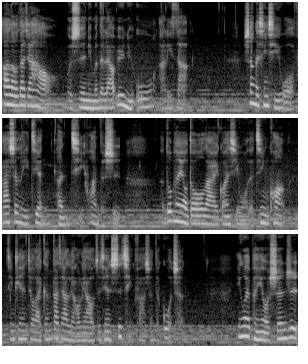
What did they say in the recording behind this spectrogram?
Hello，大家好，我是你们的疗愈女巫阿丽萨。上个星期我发生了一件很奇幻的事，很多朋友都来关心我的近况，今天就来跟大家聊聊这件事情发生的过程。因为朋友生日，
